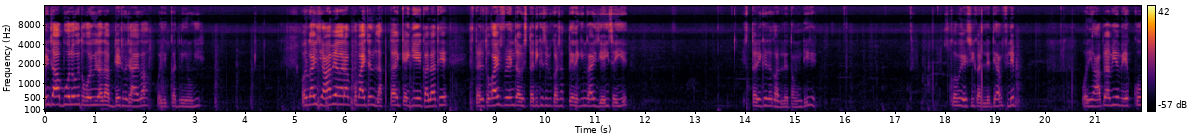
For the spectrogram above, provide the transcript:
फ्रेंड्स, आप बोलोगे तो और भी ज़्यादा अपडेट हो जाएगा, कोई दिक्कत नहीं होगी। और गाइज़ यहाँ पे अगर आपको बाई चांस लगता है कि ये गलत है, इस तरह तो गाइज़ फ्रेंड्स आप इस तरीके से भी कर सकते हैं, लेकिन गाइज़ यही सही है। इस तरीके से कर लेता हूँ, ठीक है? इसको भी ऐसे ही कर लेते हैं हम फ्लिप और यहाँ पे अभी हम एक को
